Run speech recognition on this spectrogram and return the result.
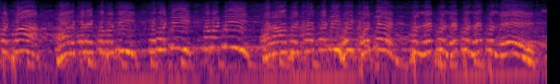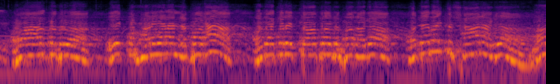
ਪੱਠਾ ਹਾਲ ਕਰੇ ਕਬੱਡੀ ਕਬੱਡੀ ਕਬੱਡੀ। ਰਾਤ ਦੇਖੋ ਕੱਢੀ ਹੋਈ ਖੋਤੇ ਭੱਲੇ ਭੱਲੇ ਭੱਲੇ ਭੱਲੇ। ਵਾਹ ਕਬਰੂਆ ਇਹ ਕਹਾੜੇ ਵਾਲਾ ਲੱਭੜਾ ਉਹਦਾ ਕਰੇ ਟਾਪ ਦਫਾ ਲੱਗਾ ਉਹਦੇ ਵਿੱਚ ਤੁਸ਼ਾਰ ਆ ਗਿਆ। ਆ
